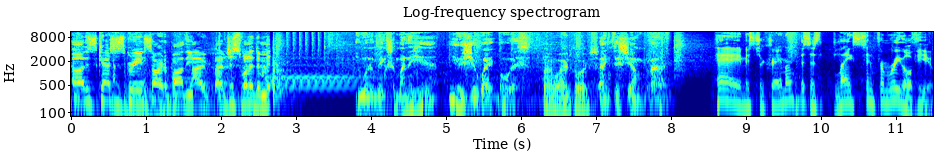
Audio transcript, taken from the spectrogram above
Uh, this is Cassius Green. Sorry to bother you. I, I just wanted to. Mi- You want to make some money here? Use your white voice. My white voice. Like this young blood. Hey, Mr. Kramer. This is Langston from Regal View.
